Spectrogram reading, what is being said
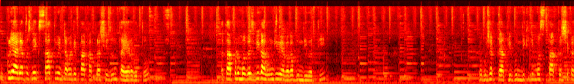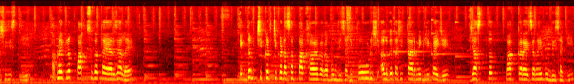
उकळी आल्यापासून एक सात मिनिटामध्ये पाक आपला शिजून तयार होतो. आता आपण मगज बी घालून घेऊया बघा बुंदीवरती. बघू शकते आपली बुंदी किती मस्त आकर्षक अशी दिसते. आपल्या इकडं पाक सुद्धा तयार झालाय. एकदम चिकट चिकट असा पाक हवाय बघा बुंदीसाठी. थोडीशी अलगत अशी तार निघली पाहिजे. जास्त पाक करायचा नाही बुंदीसाठी.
